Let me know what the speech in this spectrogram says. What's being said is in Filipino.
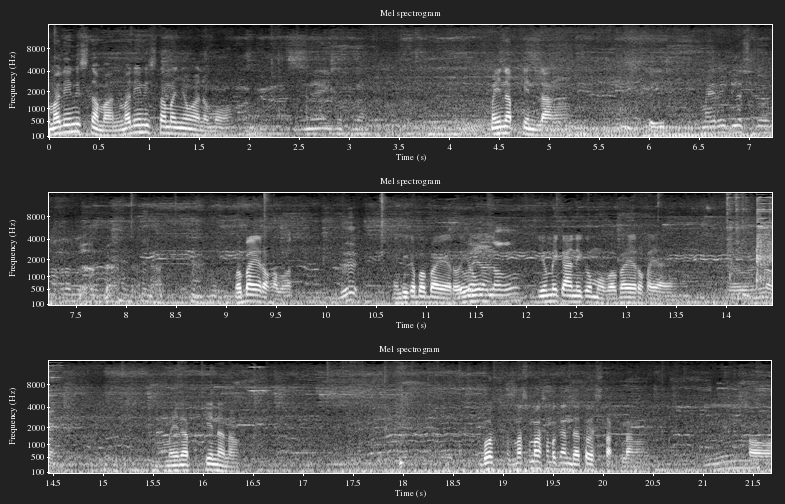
Malinis naman. Malinis naman yung ano mo. May napkin lang. Okay. May reglas doon nakaramihan. Babayero ka, boss? Hindi. Hindi ka babayero. Yung, yung mekaniko mo, babayero kaya yan. May napkin ano. Boss, mas mas maganda to, stock lang. Hmm. Oo.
